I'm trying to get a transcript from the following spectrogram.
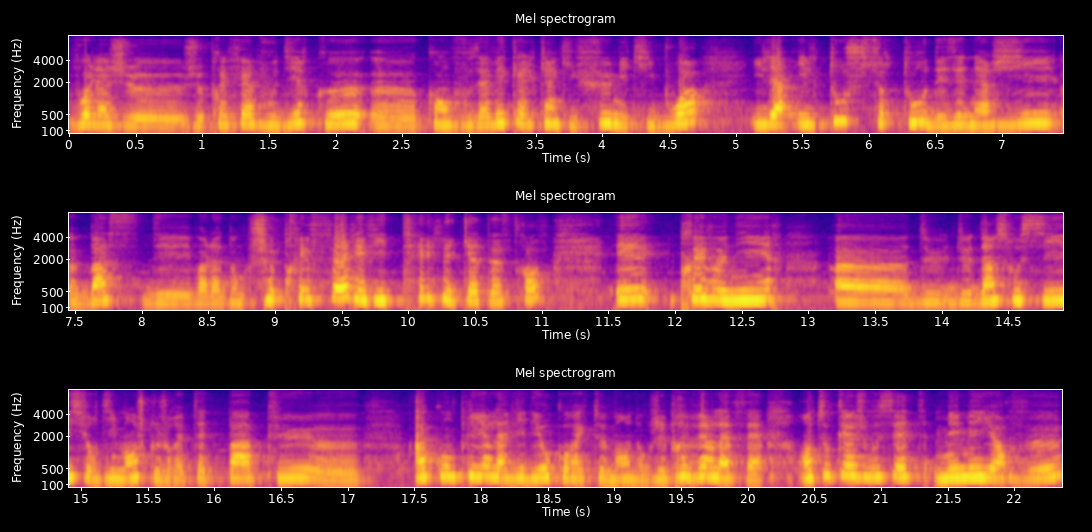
voilà, je, préfère vous dire que euh, quand vous avez quelqu'un qui fume et qui boit, il, touche surtout des énergies basses. Voilà, donc je préfère éviter les catastrophes et prévenir euh, d'un souci sur dimanche que j'aurais peut-être pas pu euh, accomplir la vidéo correctement. Donc, je préfère la faire. En tout cas, je vous souhaite mes meilleurs voeux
